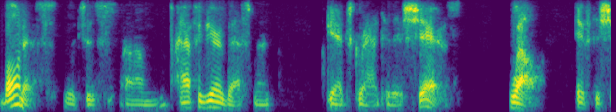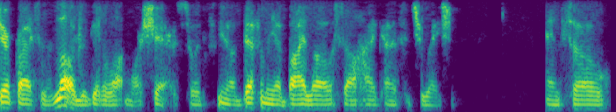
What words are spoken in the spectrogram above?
bonus, which is um, half of your investment gets granted as shares. Well, if the share price is low, you'll get a lot more shares. So it's you know definitely a buy low, sell high kind of situation. And so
